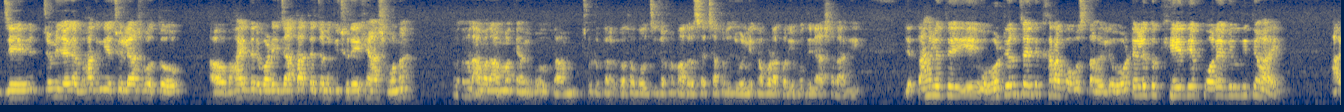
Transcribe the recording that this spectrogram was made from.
যে জমি জায়গার ভাগ নিয়ে চলে আসব তো ভাইদের বাড়ি যাতায়াতের জন্য কিছু রেখে আসব না। তখন আমার আম্মাকে আমি বলতাম, ছোটকালের কথা বলছি, যখন মাদ্রাসায় ছাত্র জীবন লেখাপড়া করি, মদিনে আসার আগে, যে তাহলে তো এই হোটেল চাইতে খারাপ অবস্থা হইলে। হোটেলে তো খেয়ে দিয়ে পরে বিল দিতে হয়। আর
